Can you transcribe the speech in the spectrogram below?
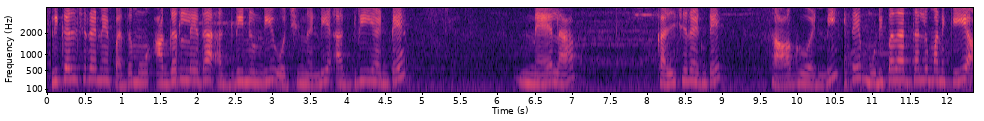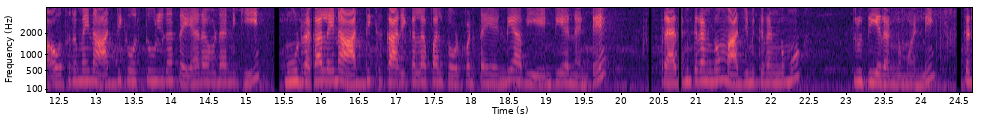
అగ్రికల్చర్ అనే పదము అగర్ లేదా అగ్రి నుండి వచ్చిందండి. అగ్రి అంటే నేల కల్చర్ అంటే సాగు అండి. అయితే ముడి పదార్థాలు మనకి అవసరమైన ఆర్థిక వస్తువులుగా తయారవడానికి మూడు రకాలైన ఆర్థిక కార్యకలాపాలు తోడ్పడతాయండి. అవి ఏంటి అని అంటే ప్రాథమిక రంగం మాధ్యమిక రంగము తృతీయ రంగము అండి. ఇక్కడ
